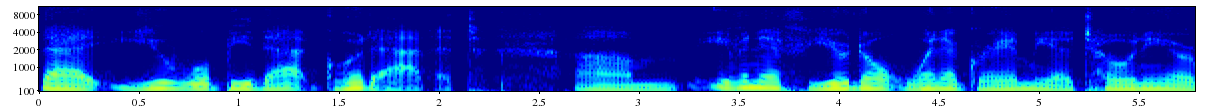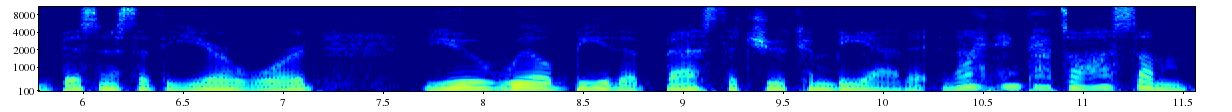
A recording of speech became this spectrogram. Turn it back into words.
that you will be that good at it. Um, even if you don't win a Grammy, a Tony, or Business of the Year award, you will be the best that you can be at it. And I think that's awesome.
